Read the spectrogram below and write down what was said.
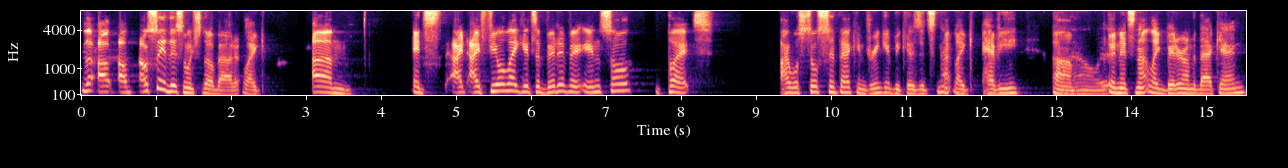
Look, I'll, I'll I'll say this much though about it. Like, um, it's I I feel like it's a bit of an insult, but I will still sit back and drink it because it's not like heavy, um, No, it- and it's not like bitter on the back end.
